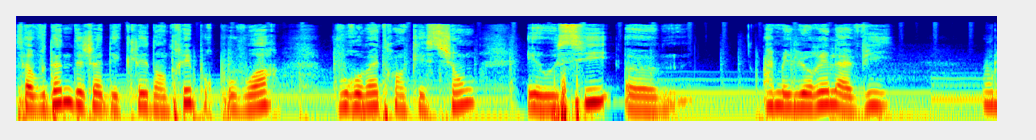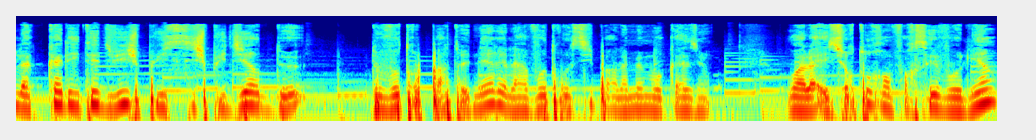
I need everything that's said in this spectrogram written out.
ça vous donne déjà des clés d'entrée pour pouvoir vous remettre en question et aussi euh, améliorer la vie ou la qualité de vie, si je puis dire, de votre partenaire et la vôtre aussi par la même occasion. Voilà, et surtout renforcer vos liens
